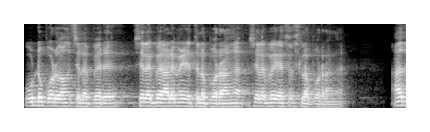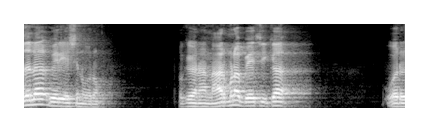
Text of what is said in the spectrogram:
வுட்டு போடுவாங்க சில பேர். சில பேர் அலுமினியத்தில் போடுறாங்க. சில பேர் எஸ்எஸில் போடுறாங்க. அதில் வேரியேஷன் வரும். ஓகேவா நான் நார்மலாக பேசிக்காக ஒரு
